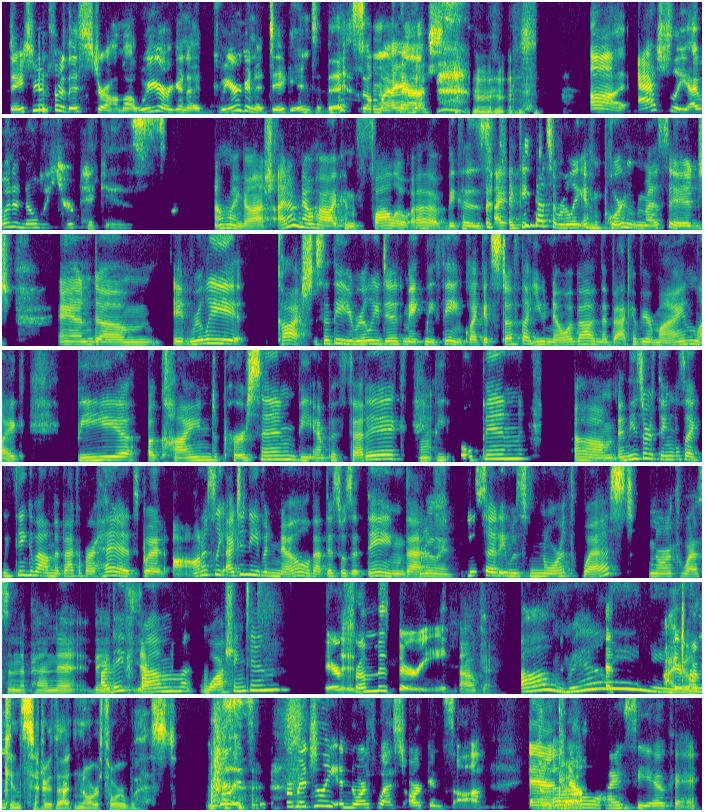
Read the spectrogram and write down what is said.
stay tuned for this drama. We are gonna we are gonna dig into this. Oh my gosh. Uh Ashlee, I want to know what your pick is. Oh my gosh, I don't know how I can follow up because I think that's a really important message. And um, it really, gosh, Cynthia, you really did make me think like it's stuff that you know about in the back of your mind. Like, be a kind person, be empathetic, Mm. be open. Um, and these are things like we think about in the back of our heads, but honestly, I didn't even know that this was a thing that really you said it was Northwest. Northwest Independent. Are they yeah. from Washington? They're Uh, from Missouri. Okay. Oh, really? I don't from- consider that north or west. Well, it's originally in Northwest Arkansas, and Okay. now Oh, I see. Okay.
